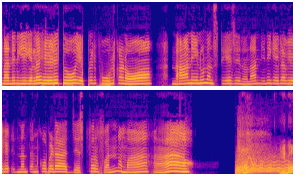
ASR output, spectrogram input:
ನಾನು ನಿನಗೆ ಈಗೆಲ್ಲ ಹೇಳಿದ್ದು ಏಪ್ರಿಲ್ ಫೂಲ್ ಕಣೋ. ನಾನೇನು ನನ್ನ ಸ್ಟೇಜ್ ಏನು? ನಾನು ನಿನಗೆ ಎಲ್ಲ ತಂದ್ಕೋಬೇಡ. ಅನ್ಕೋಬೇಡ ಜಸ್ಟ್ ಫಾರ್ ಫನ್ ಅಮ್ಮ. ಹಾಂ. ಏನೋ?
